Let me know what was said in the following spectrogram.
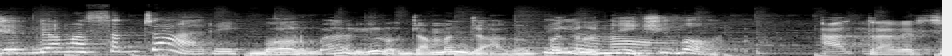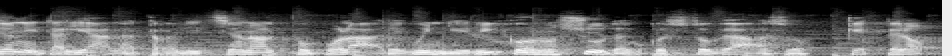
dobbiamo assaggiare. Buono, beh, io l'ho già mangiato. Poi Io te lo no. ci porto. Altra versione italiana tradizionale popolare, quindi riconosciuta in questo caso, che però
